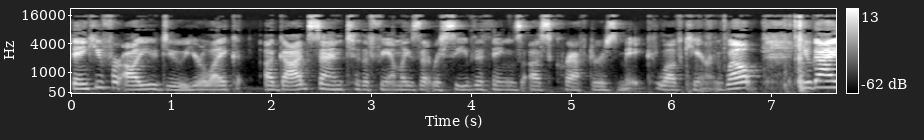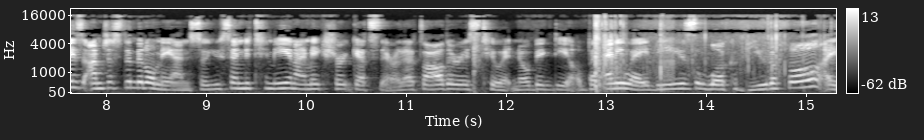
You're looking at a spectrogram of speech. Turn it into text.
Thank you for all you do. You're like a godsend to the families that receive the things us crafters make. Love, Karen. Well, you guys, I'm just the middleman. So you send it to me and I make sure it gets there. That's all there is to it. No big deal. But anyway, these look beautiful. I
